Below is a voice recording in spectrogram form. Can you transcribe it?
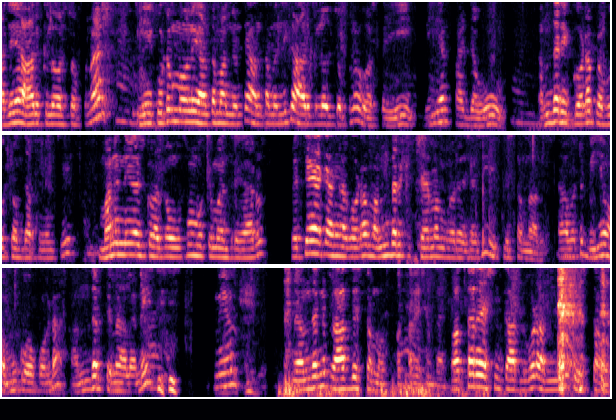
అదే ఆరు కిలోల చొప్పున మీ కుటుంబంలో ఎంతమంది ఉంటే అంతమందికి ఆరు కిలోల చొప్పున వస్తాయి. బియ్యం తగ్గవు. అందరికి కూడా ప్రభుత్వం తరఫు నుంచి మన నియోజకవర్గం ఉప ముఖ్యమంత్రి గారు ప్రత్యేకంగా కూడా అందరికి క్షేమం కోరేసేసి ఇప్పిస్తున్నారు. కాబట్టి బియ్యం అమ్ముకోకుండా అందరు తినాలని మేము మీ అందరిని ప్రార్థిస్తున్నాం. కొత్త రేషన్ కార్డులు కూడా అందరికి ఇస్తాము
